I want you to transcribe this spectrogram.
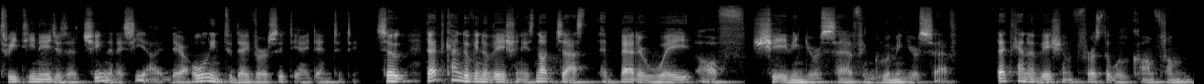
three teenagers at Chin, and I see uh, they're all into diversity identity. So that kind of innovation is not just a better way of shaving yourself and grooming yourself. That kind of innovation, first of all, comes from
